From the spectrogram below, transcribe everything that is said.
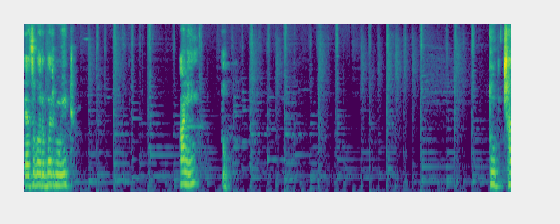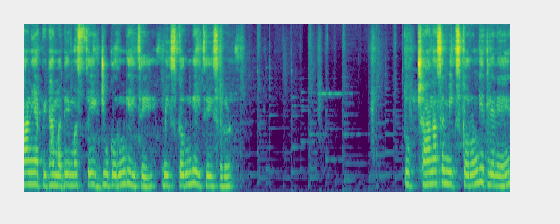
त्याचबरोबर मीठ आणि तूप. तूप छान या पिठामध्ये मस्त एकजीव करून घ्यायचे मिक्स करून घ्यायचे सगळं. तूप छान असं मिक्स करून घेतलेले आहे.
